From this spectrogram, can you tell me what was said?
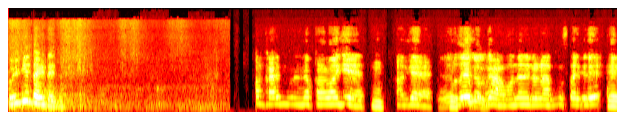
ಕೈಗಿಂತ ಹೈಟ್ ಐತೆ ಕಾರ್ಯಕ್ರಮದ ಪರವಾಗಿ ಹಾಗೆ ಹೃದಯ ವಂದನೆಗಳನ್ನ ಅರ್ಪಿಸ್ತಾ ಇದ್ದೀವಿ.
